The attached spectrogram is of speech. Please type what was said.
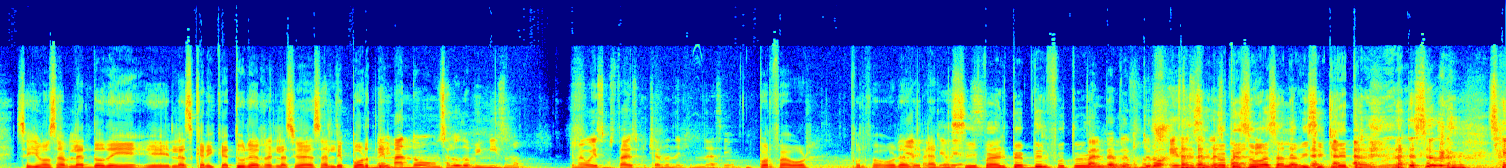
Seguimos hablando de eh, las caricaturas relacionadas al deporte. Me mando un saludo a mí mismo, que me voy a estar escuchando en el gimnasio. Por favor, por favor, para adelante. veas. Sí, para el Pep del futuro. Para el Pep del futuro, esta Así no es no te para ti. subas a la bicicleta, No güey. te subas. Sí,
